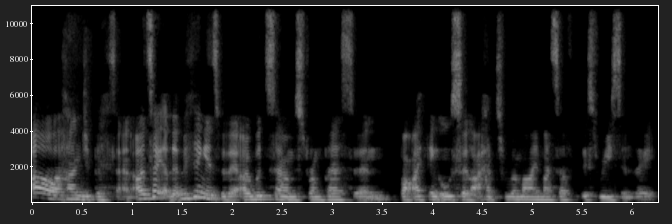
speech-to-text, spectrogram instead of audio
Oh, 100%. I'd say the thing is with it, I would say I'm a strong person, but I think also like, I had to remind myself of this recently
